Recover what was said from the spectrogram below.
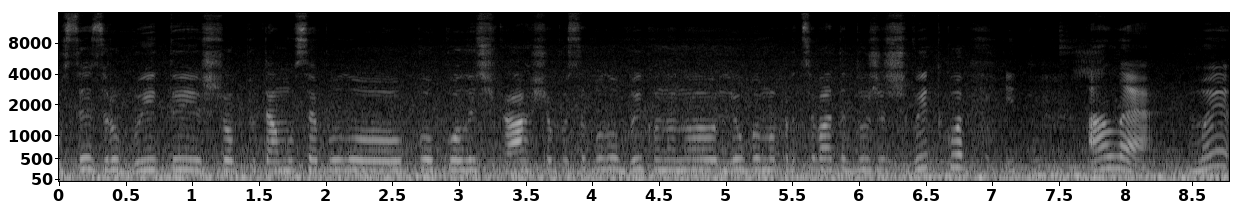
усе зробити, щоб там усе було по поличках, щоб усе було виконано. Любимо працювати дуже швидко. Але ми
